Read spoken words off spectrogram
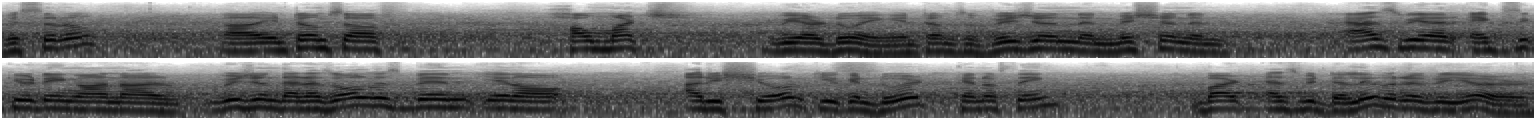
visceral uh, in terms of how much we are doing, in terms of vision and mission and as we are executing on our vision that has always been, you know, are you sure you can do it kind of thing? But as we deliver every year,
